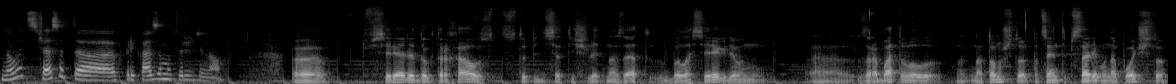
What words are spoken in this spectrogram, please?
Но вот сейчас это приказом утверждено. Э, В сериале «Доктор Хаус» 150 тысяч лет назад была серия, где он э, зарабатывал на- том, что пациенты писали ему на почту,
